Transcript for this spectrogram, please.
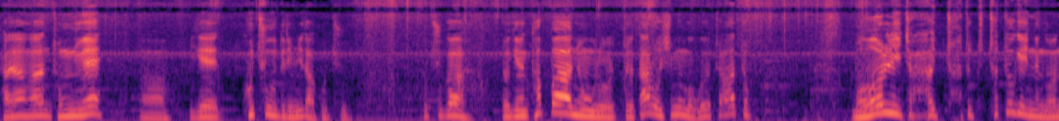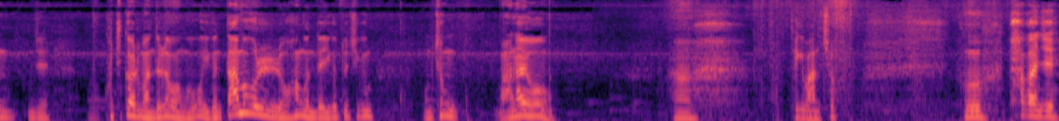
다양한 종류의 어 이게 고추들입니다. 고추. 고추가 여기는 텃밭용으로 저 따로 심은 거고요. 저쪽 멀리 저 저쪽 저쪽에 있는 건 이제 어, 고춧가루 만들려고 한 거고 이건 따 먹으려고 한 건데 이것도 지금 엄청 많아요. 아, 되게 많죠. 어, 파가 이제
